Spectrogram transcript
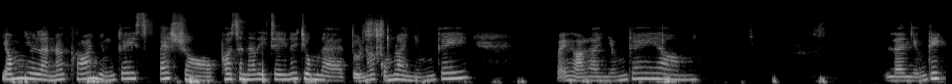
giống như là nó có những cái special personality. Nói chung là tụi nó cũng là những cái phải gọi là những cái um, là những cái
